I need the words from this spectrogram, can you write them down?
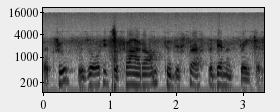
The troops resorted to firearms to disperse the demonstrators.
